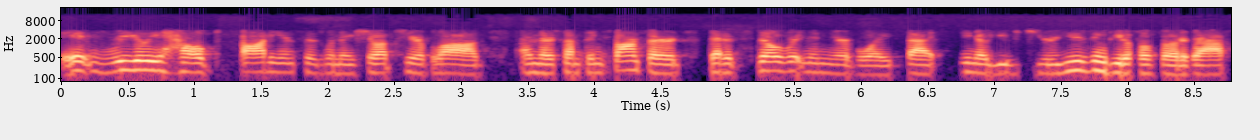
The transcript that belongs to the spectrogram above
It really helps audiences when they show up to your blog and there's something sponsored that it's still written in your voice that, you know, you you're using beautiful photographs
